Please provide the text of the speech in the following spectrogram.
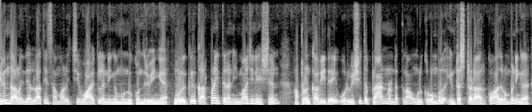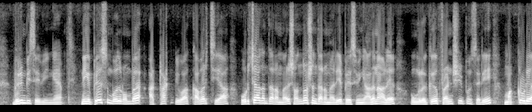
இருந்தாலும் இது எல்லாத்தையும் சமாளித்து வாழ்க்கையில் நீங்கள் முன்னுக்கு வந்துடுவீங்க உங்களுக்கு கற்பனை திறன் இமேஜினேஷன் அப்புறம் கவிதை ஒரு விஷயத்தை பிளான் பண்ணுறதுலாம் உங்களுக்கு ரொம்ப இன்ட்ரெஸ்டடாக இருக்கும். அது ரொம்ப நீங்கள் விரும்பி செய்வீங்க. நீங்கள் பேசும்போது ரொம்ப அட்ராக்டிவாக கவர்ச்சியாக உற்சாகம் தர மாதிரி சந்தோஷம் தர மாதிரியே பேசுவீங்க. அதனாலே உங்களுக்கு ஃப்ரெண்ட்ஷிப்பும் சரி மக்களுடைய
